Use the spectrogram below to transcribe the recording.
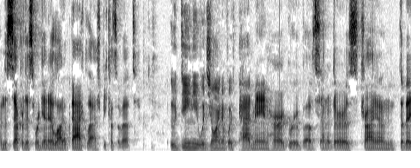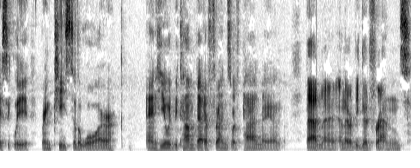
and the Separatists were getting a lot of backlash because of it. Udina would join up with Padme and her group of senators, trying to basically bring peace to the war and he would become better friends with Padme and Padme, and they would be good friends,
